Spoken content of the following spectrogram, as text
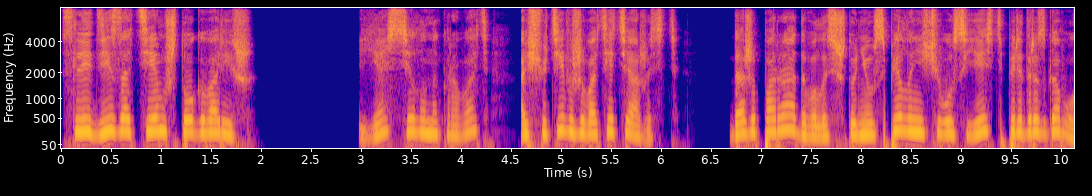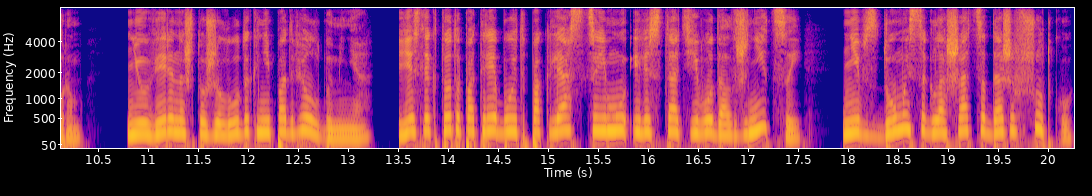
Следи за тем, что говоришь. Я села на кровать, ощутив в животе тяжесть. Даже порадовалась, что не успела ничего съесть перед разговором. Не уверена, что желудок не подвел бы меня. Если кто-то потребует поклясться ему или стать его должницей, не вздумай соглашаться даже в шутку.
